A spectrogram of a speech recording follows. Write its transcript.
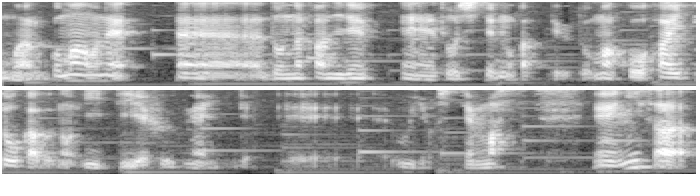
まあ、5万をね、えー、どんな感じで、えー、投資してるのかっていうと、まあ、高配当株の ETF メインで、えー、運用してます。えー、NISA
